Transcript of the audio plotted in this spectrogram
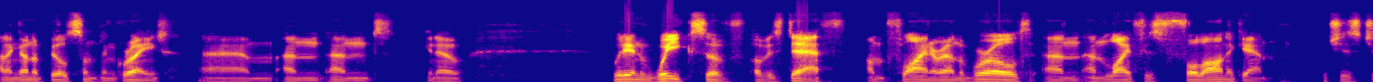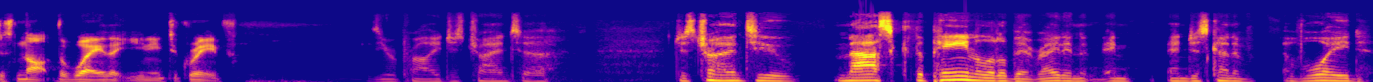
and I'm going to build something great. Um, and and you know, within weeks of, of his death, I'm flying around the world and, and life is full on again, which is just not the way that you need to grieve. Because you were probably just trying to just trying to mask the pain a little bit, right? And and and just kind of avoid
